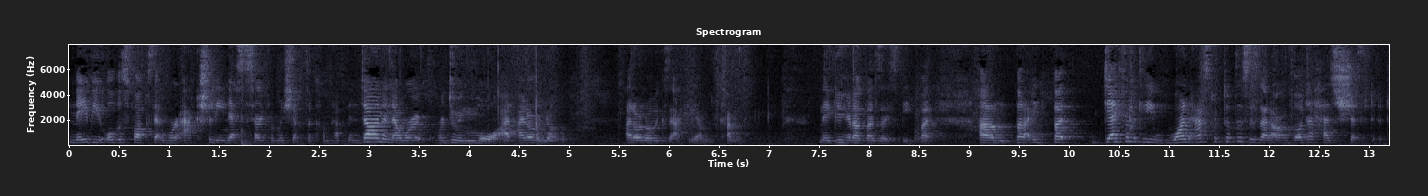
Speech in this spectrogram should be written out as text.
maybe all the sparks that were actually necessary for Mashiach to come have been done, and now we're, we're doing more. I, I don't know. I don't know exactly. I'm kind of making it up as I speak, but um, but I but definitely one aspect of this is that our voda has shifted.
